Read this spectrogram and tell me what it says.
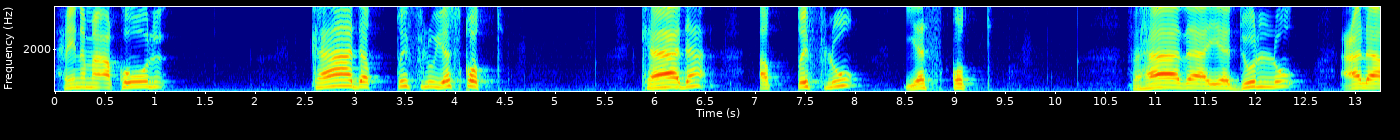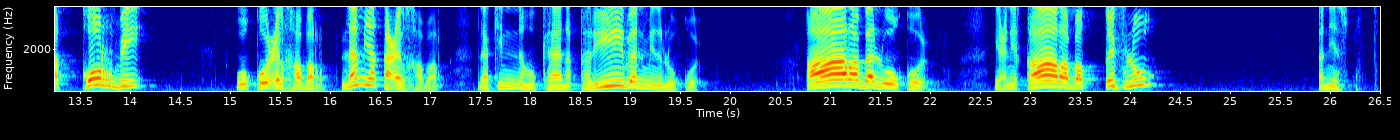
حينما أقول كاد الطفل يسقط كاد الطفل يسقط. فهذا يدل على قرب وقوع الخبر. لم يقع الخبر لكنه كان قريبا من الوقوع. قارب الوقوع يعني قارب الطفل أن يسقط.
